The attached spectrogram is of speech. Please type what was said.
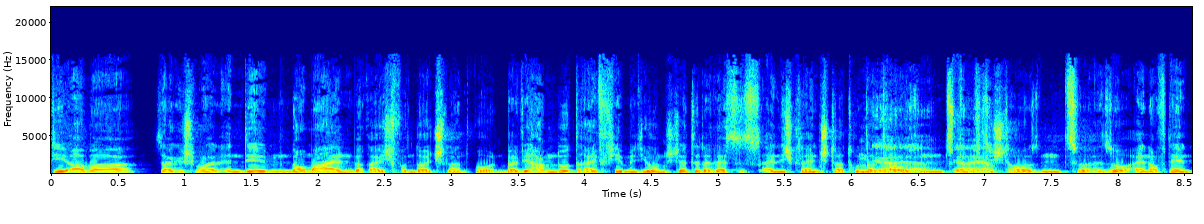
die aber, sage ich mal, in dem normalen Bereich von Deutschland wohnen, weil wir haben nur drei, vier Millionen Städte, der Rest ist eigentlich Kleinstadt, 100.000, Ja, ja, ja, ja. 50.000, so also ein auf den,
